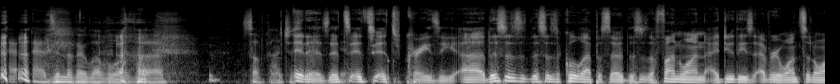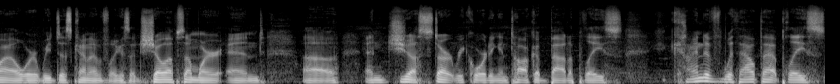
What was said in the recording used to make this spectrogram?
Adds another level of uh, self consciousness. It is. It's it's it's crazy. Uh, this is this is a cool episode. This is a fun one. I do these every once in a while where we just kind of like I said, show up somewhere and uh, and just start recording and talk about a place. Kind of without that place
